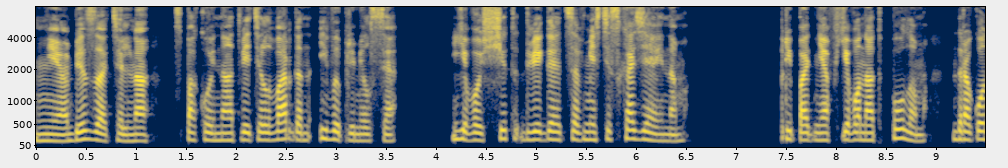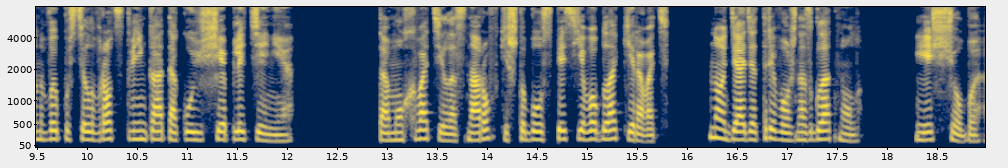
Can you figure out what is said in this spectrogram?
«Не обязательно», — спокойно ответил Варган и выпрямился. Его щит двигается вместе с хозяином. Приподняв его над полом, дракон выпустил в родственника атакующее плетение. Тому хватило сноровки, чтобы успеть его блокировать, но дядя тревожно сглотнул. Еще бы,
